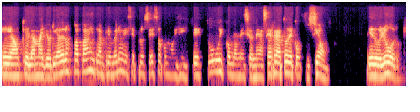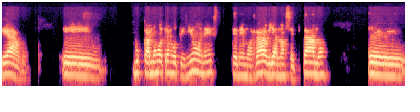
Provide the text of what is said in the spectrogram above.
eh, aunque la mayoría de los papás entran primero en ese proceso, como dijiste tú y como mencioné hace rato, de confusión, de dolor, ¿qué hago? eh, buscamos otras opiniones, tenemos rabia, no aceptamos eh,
